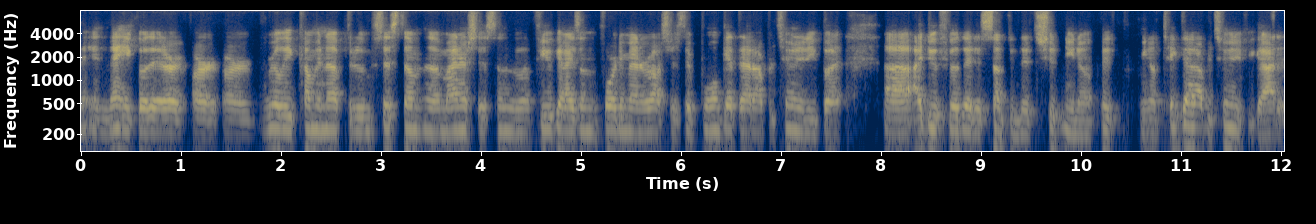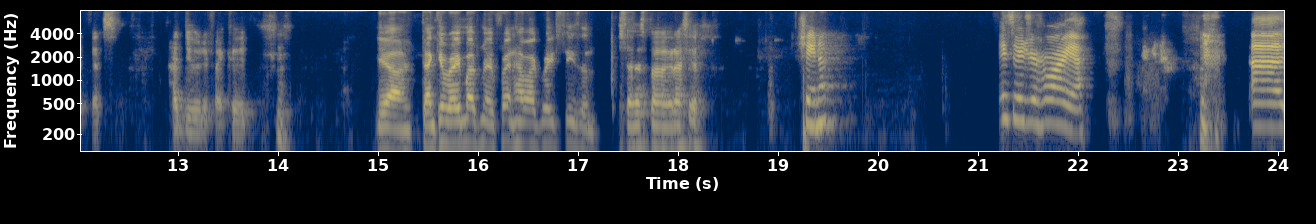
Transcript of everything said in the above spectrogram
in Mexico that are, are, are really coming up through the system, the minor system. A few guys on the 40 man rosters that won't get that opportunity, but uh, I do feel that it's something that should, you know, it, you know, take that opportunity if you got it. That's I'd do it if I could. yeah, thank you very much, my friend. Have a great season. Gracias. Shayna. Hey, Sergio, how are you? Uh,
